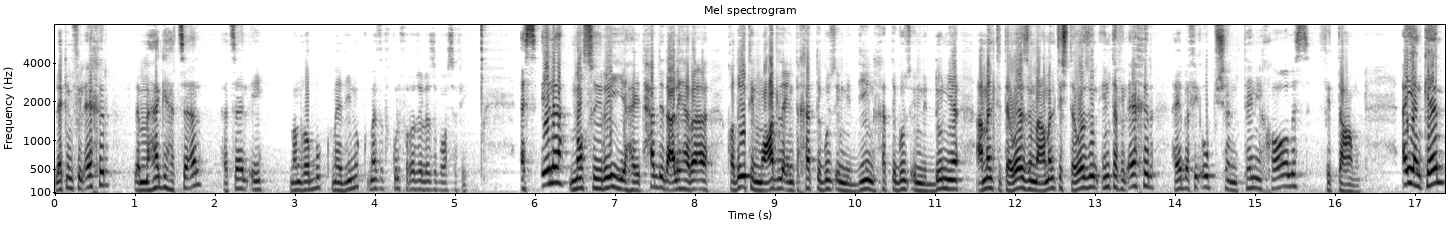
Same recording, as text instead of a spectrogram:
لكن في الآخر لما هاجي هتسأل هتسأل إيه؟ من ربك؟ ما دينك؟ ماذا تقول في الرجل الذي بعث فيه أسئلة مصيرية هيتحدد عليها بقى قضية المعادلة. أنت خدت جزء من الدين خدت جزء من الدنيا عملت توازن ما عملتش توازن أنت في الآخر هيبقى في اوبشن تاني خالص في التعامل. ايا كان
